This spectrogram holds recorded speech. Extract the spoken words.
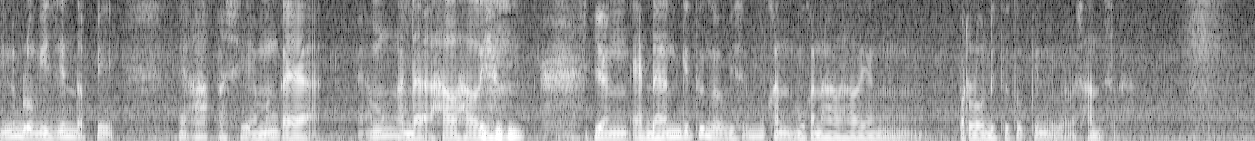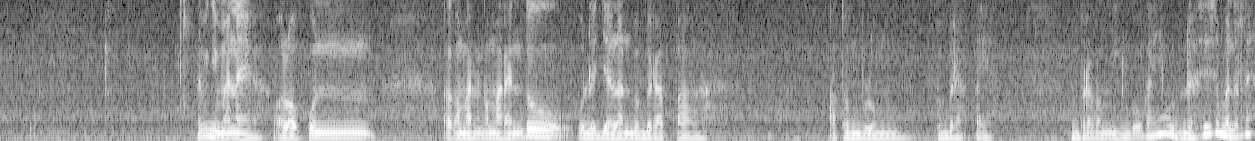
ini belum izin tapi ya apa sih? Emang kayak emang ada hal-hal yang yang edan gitu nggak bisa? Bukan bukan hal-hal yang perlu ditutupin juga lah sans lah. Tapi gimana ya? Walaupun eh, kemarin-kemarin tuh udah jalan beberapa atau belum beberapa ya? Beberapa minggu kayaknya udah sih sebenarnya.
